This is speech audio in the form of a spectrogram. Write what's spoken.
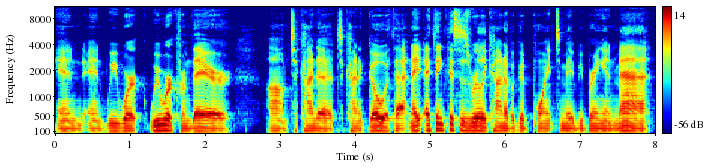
And and we work we work from there um, to kind of to kind of go with that. And I, I think this is really kind of a good point to maybe bring in matt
